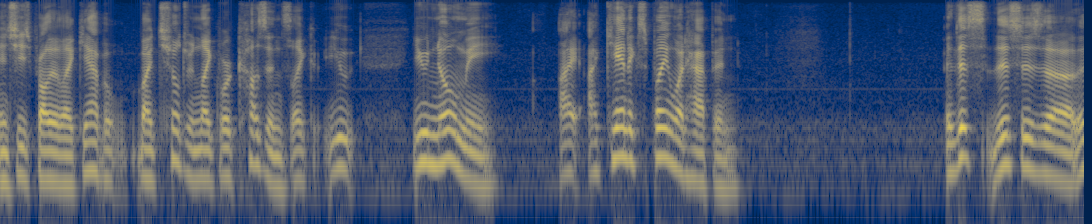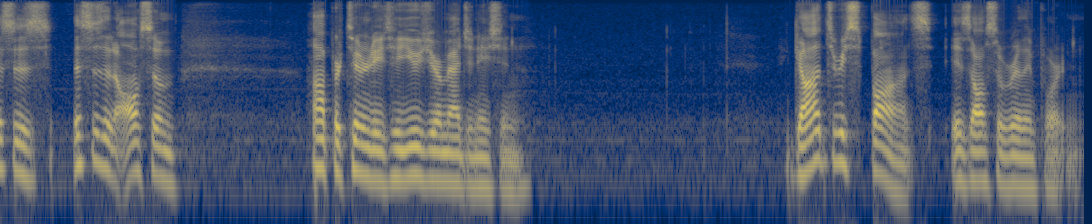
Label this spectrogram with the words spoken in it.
And she's probably like, yeah, but my children, like we're cousins, like you, you know me. I, I can't explain what happened. And This this is uh this is this is an awesome opportunity to use your imagination. God's response is also really important.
